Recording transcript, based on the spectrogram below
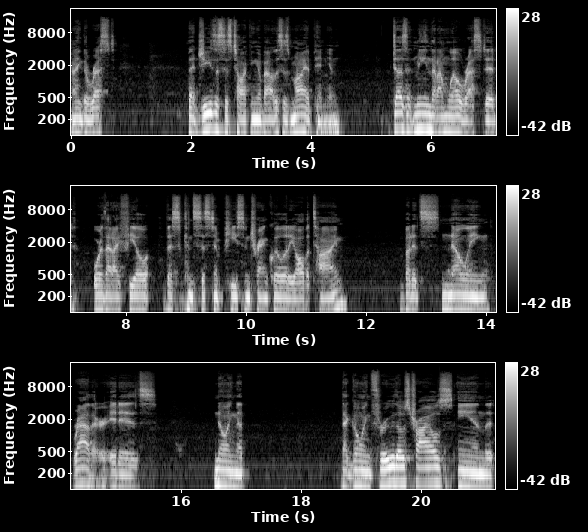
I think the rest that Jesus is talking about, this is my opinion, doesn't mean that I'm well rested or that I feel this consistent peace and tranquility all the time. But it's knowing, rather, it is knowing that that going through those trials and that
